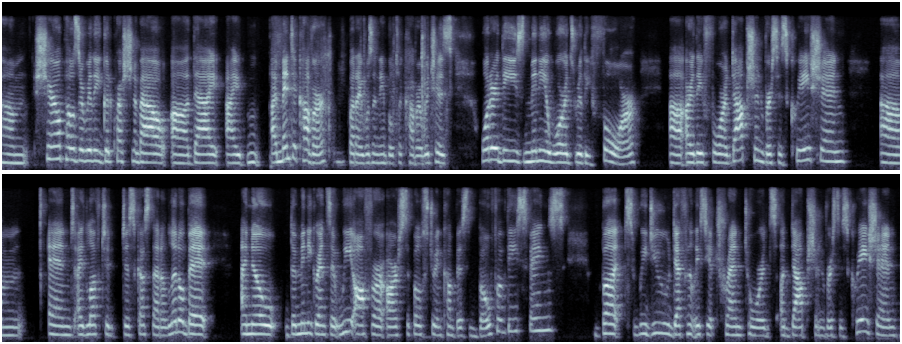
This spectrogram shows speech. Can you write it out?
Um, Cheryl posed a really good question about uh, that I, I, I meant to cover, but I wasn't able to cover, which is what are these mini awards really for? Uh, are they for adoption versus creation? Um, and I'd love to discuss that a little bit. I know the mini grants that we offer are supposed to encompass both of these things but we do definitely see a trend towards adoption versus creation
